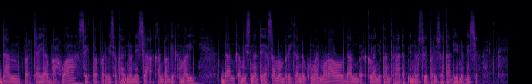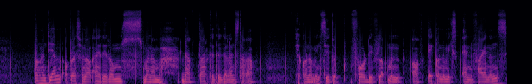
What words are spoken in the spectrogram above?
dan percaya bahwa sektor pariwisata Indonesia akan bangkit kembali dan kami senantiasa memberikan dukungan moral dan berkelanjutan terhadap industri pariwisata di Indonesia. Penghentian operasional Airy Rooms menambah daftar kegagalan startup. Econom Institute for Development of Economics and Finance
